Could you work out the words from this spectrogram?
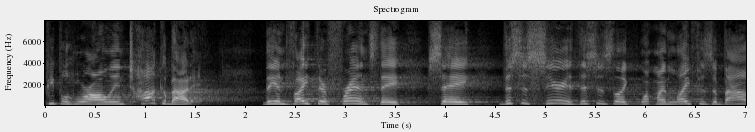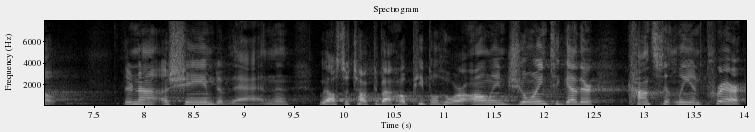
People who are all in talk about it. They invite their friends. They say, This is serious. This is like what my life is about. They're not ashamed of that. And then we also talked about how people who are all in join together constantly in prayer.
